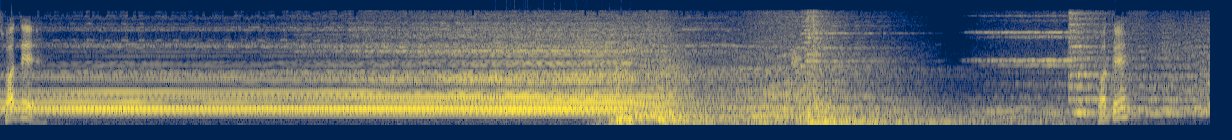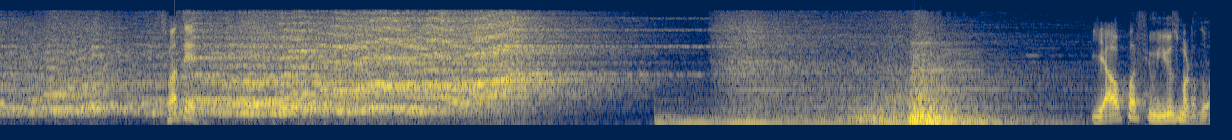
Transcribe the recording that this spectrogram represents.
ಸ್ವಾತಿ ಸ್ವಾತಿ ಸ್ವಾತಿ ಯಾವ ಪರ್ಫ್ಯೂಮ್ ಯೂಸ್ ಮಾಡೋದು?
